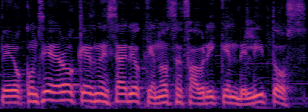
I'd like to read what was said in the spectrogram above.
pero consideró que es necesario que no se fabriquen delitos.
